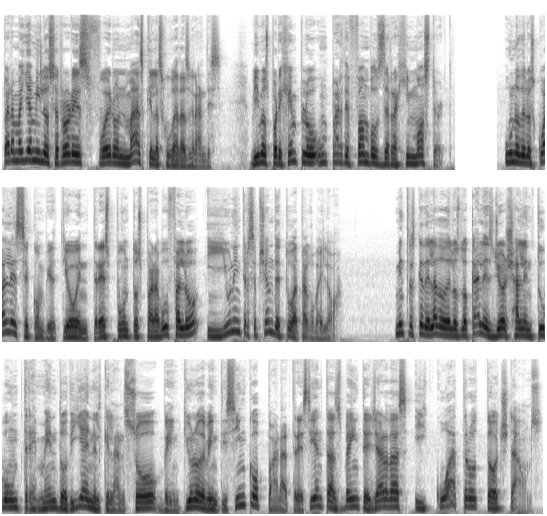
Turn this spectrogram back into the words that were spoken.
Para Miami los errores fueron más que las jugadas grandes. Vimos, por ejemplo, un par de fumbles de Raheem Mustard, uno de los cuales se convirtió en tres puntos para Buffalo y una intercepción de Tua Tagovailoa. Mientras que del lado de los locales, George Allen tuvo un tremendo día en el que lanzó 21 de 25 para 320 yardas y 4 touchdowns.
